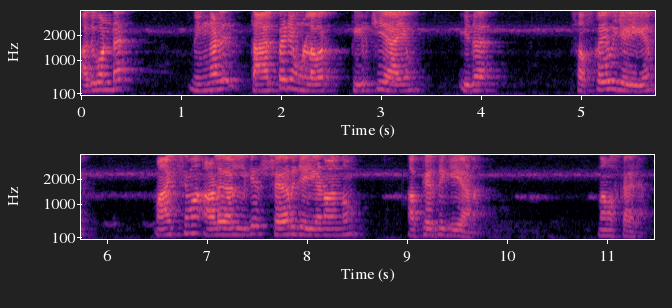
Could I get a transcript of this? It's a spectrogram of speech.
അതുകൊണ്ട് നിങ്ങൾ താല്പര്യമുള്ളവർ തീർച്ചയായും ഇത് സബ്സ്ക്രൈബ് ചെയ്യുകയും മാക്സിമം ആളുകളിലേക്ക് ഷെയർ ചെയ്യണമെന്നും അഭ്യർത്ഥിക്കുകയാണ്. നമസ്കാരം.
